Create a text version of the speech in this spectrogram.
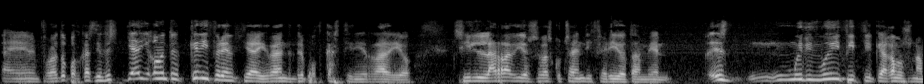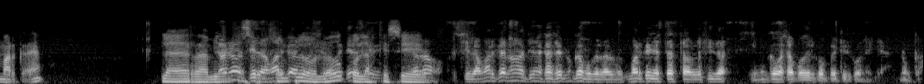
en formato podcast. Entonces ya llega un momento, ¿qué diferencia hay realmente entre podcasting y radio? Si la radio se va a escuchar en diferido también. Es muy, muy difícil que hagamos una marca, ¿eh? La herramienta, no, no, si la ejemplo, ¿no? Con las que se... No, si la marca no la tienes que hacer nunca porque la marca ya está establecida y nunca vas a poder competir con ella, nunca.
